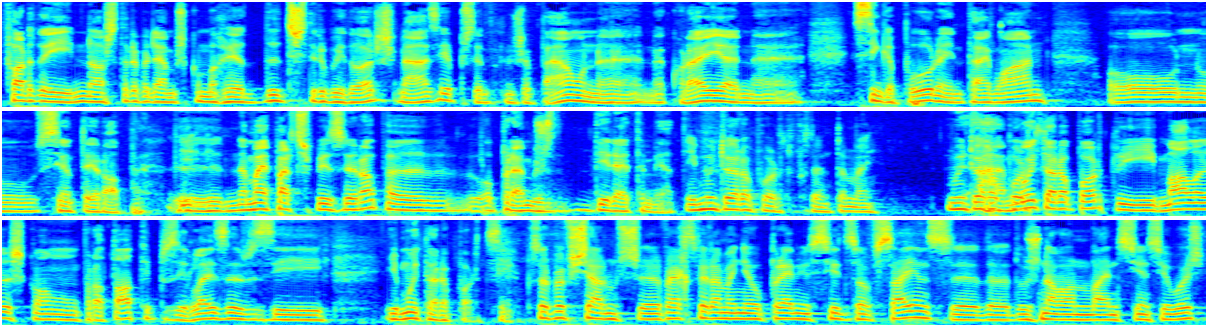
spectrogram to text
Fora daí, nós trabalhamos com uma rede de distribuidores na Ásia, por exemplo, no Japão, na, na Coreia, na Singapura, em Taiwan ou no centro da Europa. E... Na maior parte dos países da Europa operamos diretamente. E muito aeroporto, portanto, também. Muito aeroporto. Há muito aeroporto e malas com protótipos e lasers e, e muito aeroporto, sim. Professor, para fecharmos, eh, vai receber amanhã o prémio Seeds of Science eh, do, do Jornal Online Ciência Hoje.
